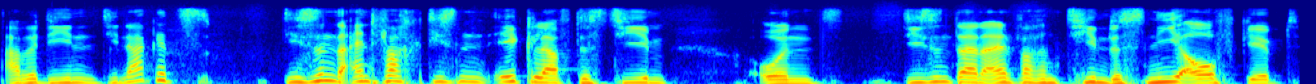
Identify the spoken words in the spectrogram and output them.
aber die, die Nuggets die sind einfach, die sind ein ekelhaftes Team und die sind dann einfach ein Team, das nie aufgibt.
